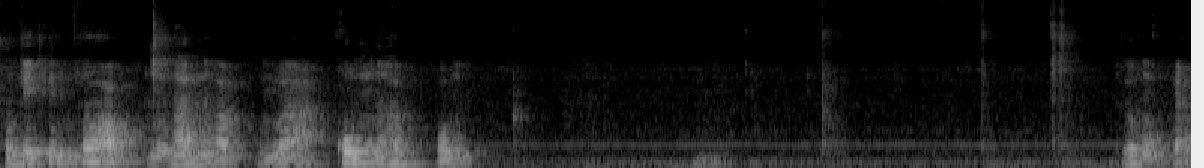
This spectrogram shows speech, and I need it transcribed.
คนที่ชื่นชอบโดนัทนะครับ ผมว่าคุ้มนะครับ ผมซื้อหกแถม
